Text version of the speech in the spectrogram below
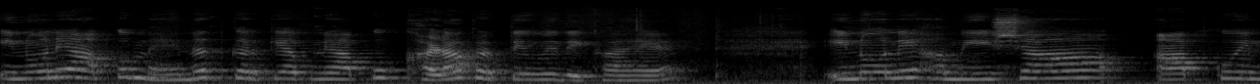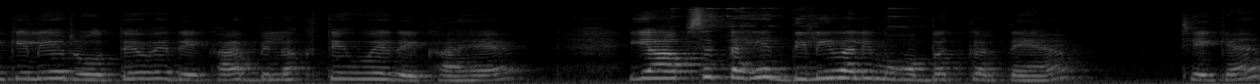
इन्होंने आपको मेहनत करके अपने आप को खड़ा करते हुए देखा है। इन्होंने हमेशा आपको इनके लिए रोते हुए देखा है, बिलखते हुए देखा है। या आपसे तहे दिली वाली मोहब्बत करते हैं, ठीक है?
